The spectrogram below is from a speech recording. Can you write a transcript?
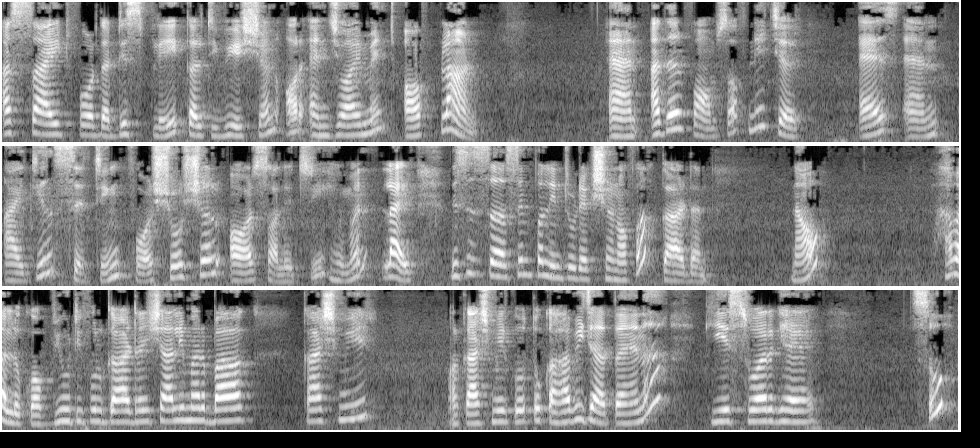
aside for the display, cultivation, or enjoyment of plant and other forms of nature as an ideal setting for social or solitary human life. This is a simple introduction of a garden. Now, have a look of beautiful garden Shalimar Bagh. कश्मीर? और कश्मीर को तो कहा भी जाता है ना कि ये स्वर्ग है। सो so,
